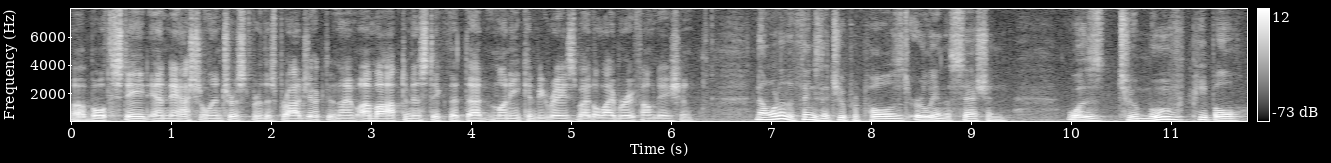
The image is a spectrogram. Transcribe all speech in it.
uh, both state and national interest for this project. And I'm, I'm optimistic that that money can be raised by the Library Foundation. Now, one of the things that you proposed early in the session was to move people,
